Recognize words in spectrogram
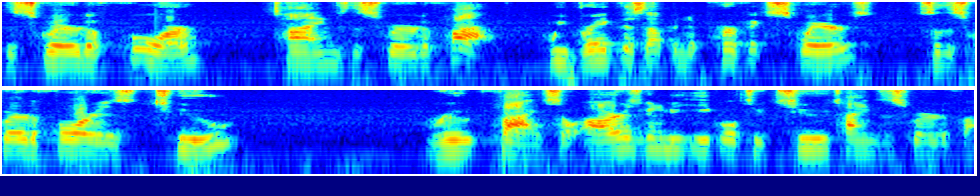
the square root of 4 times the square root of 5. We break this up into perfect squares. So the square root of 4 is 2 root 5. So r is going to be equal to 2 times the square root of 5.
